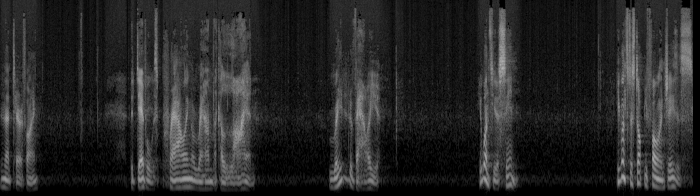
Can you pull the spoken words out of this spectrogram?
Isn't that terrifying? The devil is prowling around like a lion, ready to devour you. He wants you to sin. He wants to stop you following Jesus.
